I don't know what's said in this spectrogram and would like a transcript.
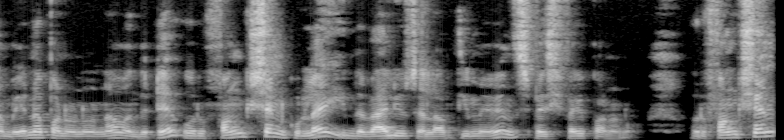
நம்ம என்ன பண்ணணும்னா வந்துட்டு ஒரு ஃபங்க்ஷனுக்குள்ளே இந்த வேல்யூஸ் எல்லாத்தையுமே வந்து ஸ்பெசிஃபை பண்ணணும். ஒரு function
